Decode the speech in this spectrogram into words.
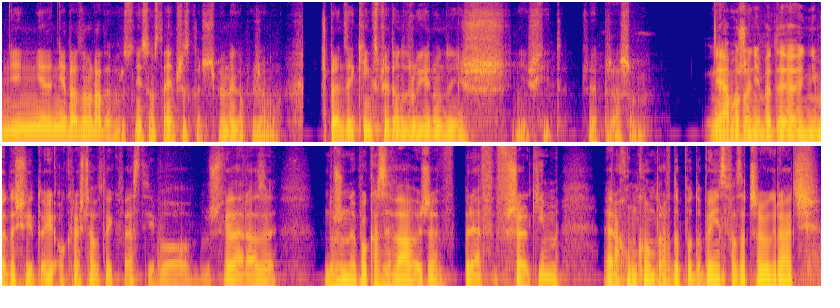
nie, nie, nie dadzą rady, po prostu nie są w stanie przeskoczyć pewnego poziomu. Już prędzej Kings przejdą do drugiej rundy niż, niż Hit. Przepraszam. Ja może nie będę, nie będę się tutaj określał w tej kwestii, bo już wiele razy drużyny pokazywały, że wbrew wszelkim rachunkom prawdopodobieństwa zaczęły grać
